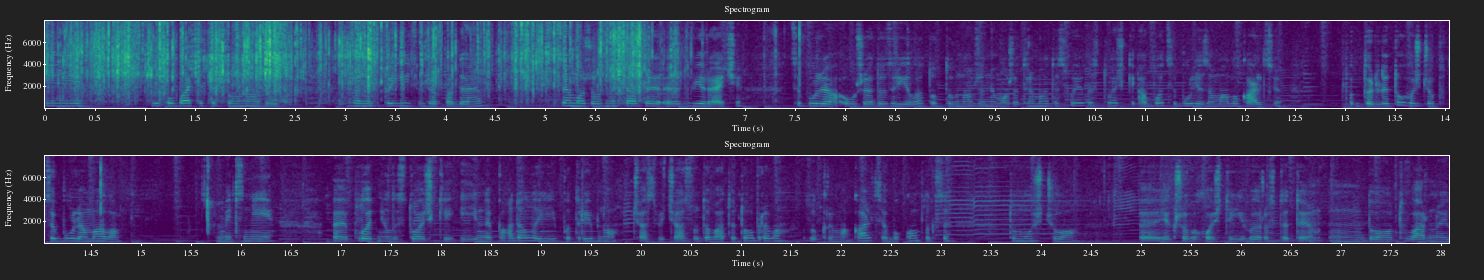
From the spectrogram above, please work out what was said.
і ви побачите, що вона вдруг вже не стоїть, вже паде. Це може означати е, дві речі. Цибуля вже дозріла, тобто вона вже не може тримати свої листочки, або цибулі замало кальцію. Тобто для того, щоб цибуля мала міцні е, плотні листочки і не падала, їй потрібно час від часу давати добрива, зокрема кальцій або комплекси, тому що е, якщо ви хочете її виростити до товарної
